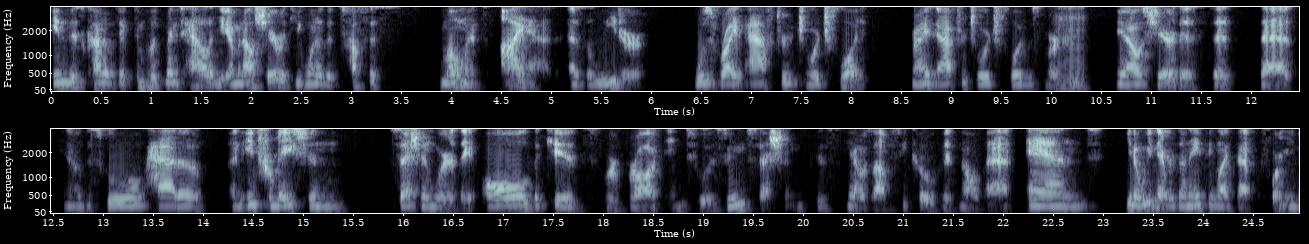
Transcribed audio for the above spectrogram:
in this kind of victimhood mentality. I mean, I'll share with you one of the toughest moments I had as a leader was right after George Floyd, right after George Floyd was murdered. Mm-hmm. You know, I'll share this that that you know the school had a an information session where they all the kids were brought into a Zoom session because you know it was obviously COVID and all that, and you know, we'd never done anything like that before. I mean,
